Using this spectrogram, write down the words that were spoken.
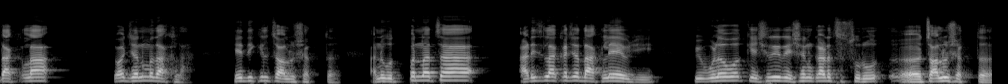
दाखला किंवा जन्म दाखला हे देखील चालू शकतं. आणि उत्पन्नाचा अडीच लाखाच्या दाखल्याऐवजी पिवळं व केशरी रेशन कार्ड सुरू चालू शकतं.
